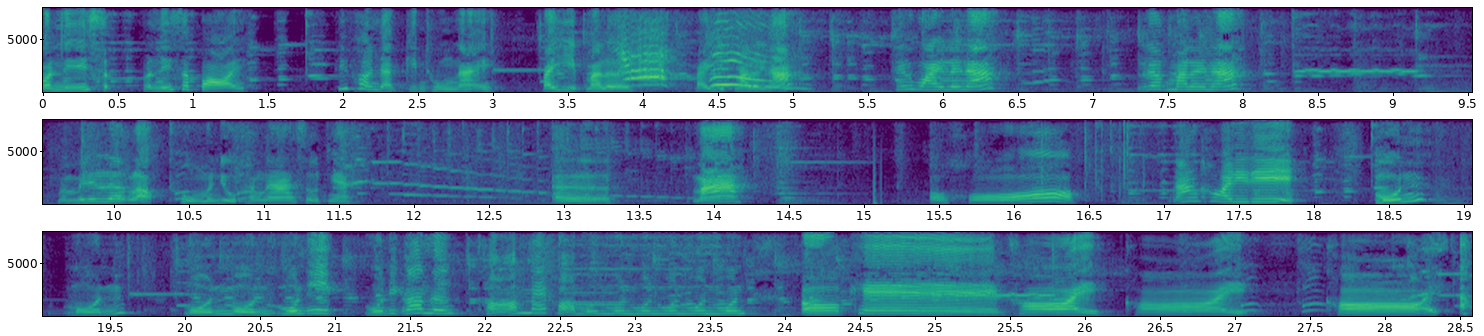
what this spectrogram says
วันนี้วันนี้สปอย พี่พรอยากกินถุงไหน ไปหยิบมาเลย ไปหยิบมาเลยนะ ให้ไวเลยนะ เลือกมาเลยนะ มันไม่ได้เลือกหรอกถุงมันอยู่ข้างหน้าสุดไง เออ มา โอ้โห นั่งคอยดีๆ หมุน หมุน หมุน หมุน หมุนอีก หมุนอีกรอบหนึ่งขอแม่ขอหมุนหมุนหมุนหมุนหมุนหมุนโอเค คอย คอย คอยเอ้า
